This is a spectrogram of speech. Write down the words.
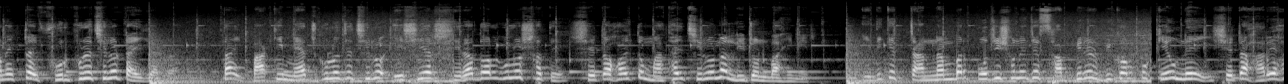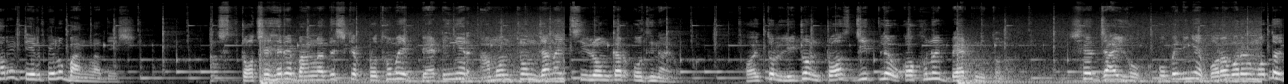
অনেকটাই ফুরফুরে ছিল টাইগাররা। তাই বাকি ম্যাচগুলো যে ছিল এশিয়ার সেরা দলগুলোর সাথে, সেটা হয়তো মাথায় ছিল না লিটন বাহিনীর। এদিকে চার নাম্বার পজিশনে যে সাব্বিরের বিকল্প কেউ নেই, সেটা হারে হারে টের পেল বাংলাদেশ। টচে হেরে বাংলাদেশকে প্রথমেই ব্যাটিংয়ের আমন্ত্রণ জানায় শ্রীলঙ্কার অধিনায়ক। হয়তো লিটন টস জিতলেও কখনোই ব্যাট নিত না। সে যাই হোক, ওপেনিংয়ে বরাবরের মতোই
